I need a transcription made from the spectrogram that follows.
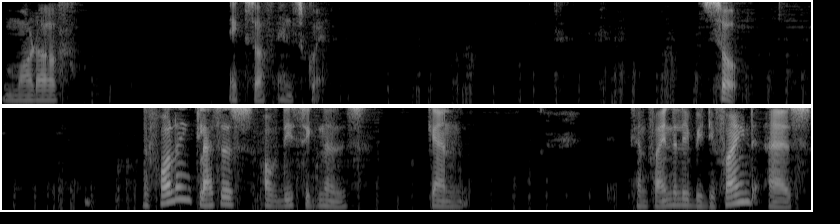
mod of x of n square. So, the following classes of these signals can can finally be defined as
